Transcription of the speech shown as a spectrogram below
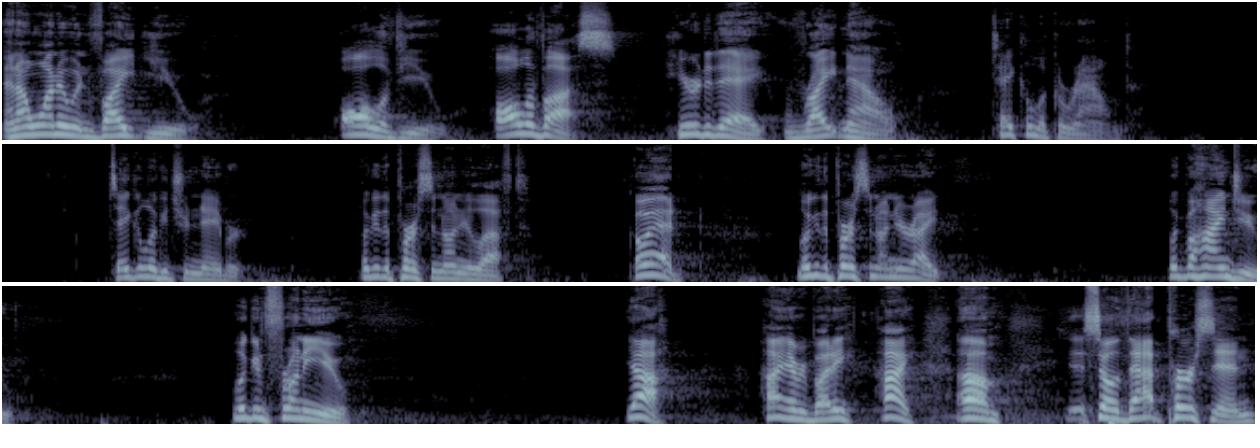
And I want to invite you, all of you, all of us here today, right now, take a look around. Take a look at your neighbor. Look at the person on your left. Go ahead. Look at the person on your right. Look behind you. Look in front of you. Yeah. Hi, everybody. Hi. Um, so, that person,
